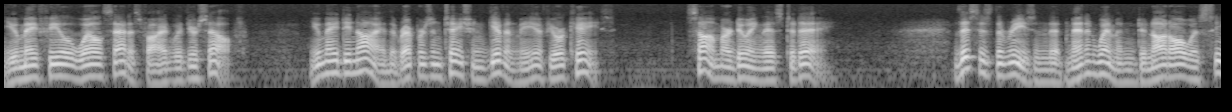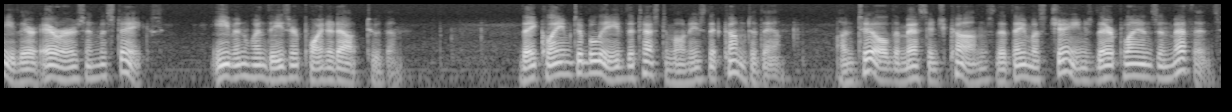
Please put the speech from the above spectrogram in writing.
You may feel well satisfied with yourself. You may deny the representation given me of your case. Some are doing this today. This is the reason that men and women do not always see their errors and mistakes, even when these are pointed out to them. They claim to believe the testimonies that come to them, until the message comes that they must change their plans and methods,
